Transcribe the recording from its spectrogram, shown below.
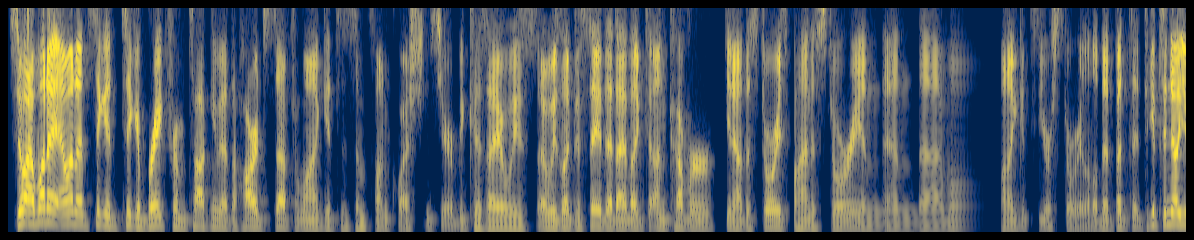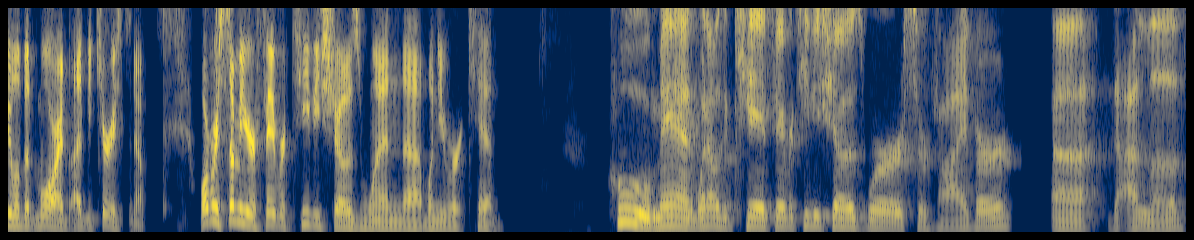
so I want to I want to take a take a break from talking about the hard stuff. I want to get to some fun questions here because I always I always like to say that I like to uncover you know the stories behind the story and and uh, want to get to your story a little bit. But to, to, get to know you a little bit more, I'd, I'd be curious to know what were some of your favorite TV shows when uh, when you were a kid. Oh man, when I was a kid, favorite TV shows were Survivor, uh that i love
